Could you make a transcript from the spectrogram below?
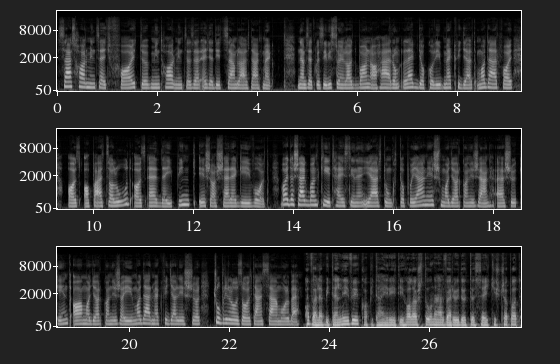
131 faj több mint 30 ezer egyedit számlálták meg. Nemzetközi viszonylatban a három leggyakoribb megfigyelt madárfaj az apácalód, az erdei pinty és a seregély volt. Vajdaságban két helyszínen jártunk Topolyán és Magyar Kanizsán. Elsőként a Magyar Kanizsai madár megfigyelésről Csubriló Zoltán számol be. A velebiten lévő kapitányréti halastónál verődött össze egy kis csapat,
